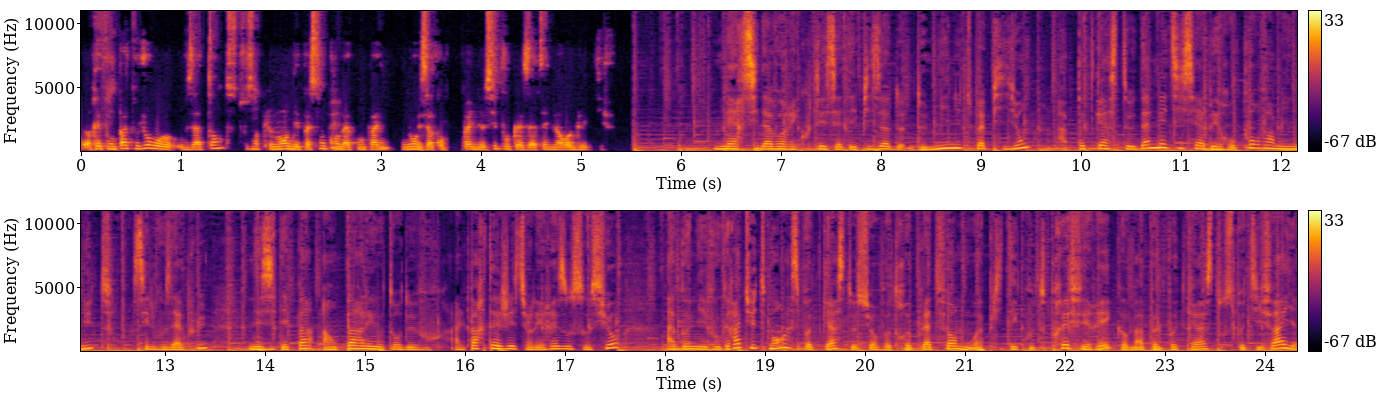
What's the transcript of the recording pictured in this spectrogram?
répond pas toujours aux, aux attentes, tout simplement, des patientes qu'on accompagne. Nous, on les accompagne aussi pour qu'elles atteignent leur objectif. Merci d'avoir écouté cet épisode de Minute Papillon, un podcast d'Anne-Laetitia Béraud pour 20 minutes. S'il vous a plu, n'hésitez pas à en parler autour de vous, à le partager sur les réseaux sociaux. Abonnez-vous gratuitement à ce podcast sur votre plateforme ou appli d'écoute préférée comme Apple Podcast ou Spotify.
